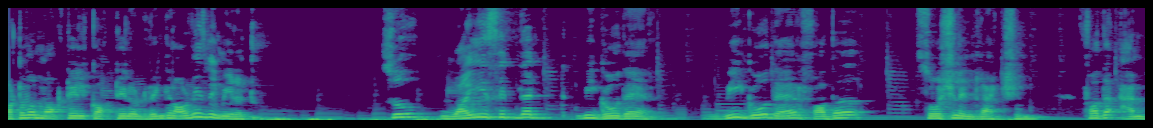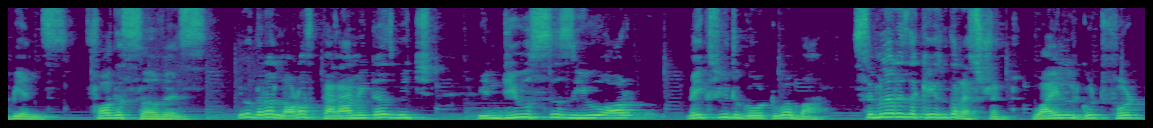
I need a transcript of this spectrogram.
whatever mocktail cocktail or drink can always be made at home so why is it that we go there we go there for the social interaction, for the ambience, for the service. You know, there are a lot of parameters which induces you or makes you to go to a bar. Similar is the case with a restaurant. While good food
